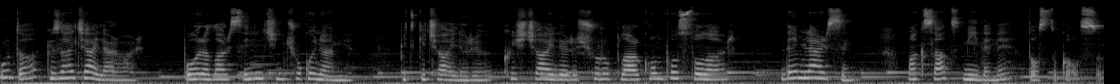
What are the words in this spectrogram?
Burada güzel çaylar var. Bu aralar senin için çok önemli. Bitki çayları, kış çayları, şuruplar, kompostolar demlersin. Maksat midene dostluk olsun.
